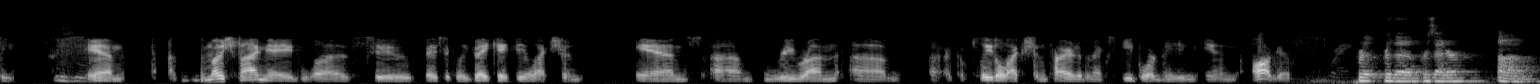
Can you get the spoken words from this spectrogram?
seats. hmm And the motion I made was to basically vacate the election and um, rerun um, a a complete election prior to the next e-board meeting in August. For, for the presenter, um,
